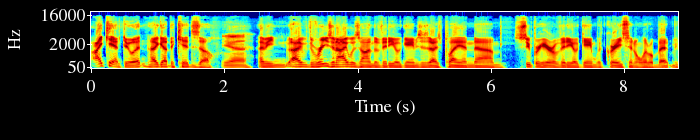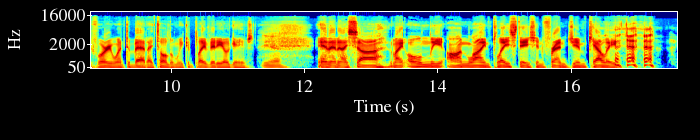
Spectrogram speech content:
I can't do it. I got the kids though. Yeah. I mean, I, the reason I was on the video games is I was playing um, superhero video game with Grayson a little bit before he went to bed. I told him we could play video games, Yeah. and then I saw my only online PlayStation friend Jim Kelly.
